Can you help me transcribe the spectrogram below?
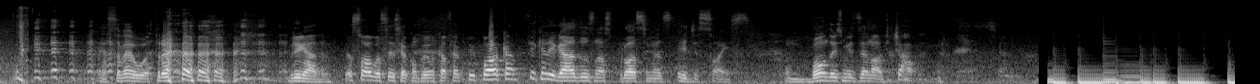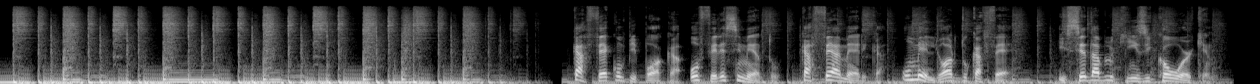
essa vai outra. obrigado. Pessoal, vocês que acompanham o Café com Pipoca, fiquem ligados nas próximas edições. Um bom 2019. Tchau. Café com Pipoca. Oferecimento. Café América. O melhor do café e CW15 Coworking.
